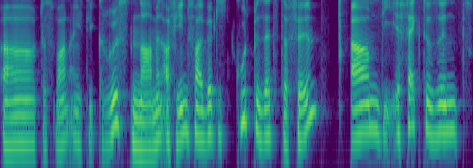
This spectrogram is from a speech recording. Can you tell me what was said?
Äh, das waren eigentlich die größten Namen. Auf jeden Fall wirklich gut besetzter Film. Ähm, die Effekte sind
